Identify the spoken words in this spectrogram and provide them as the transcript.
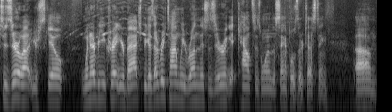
to zero out your scale whenever you create your batch because every time we run this zeroing, it counts as one of the samples they're testing. Um,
